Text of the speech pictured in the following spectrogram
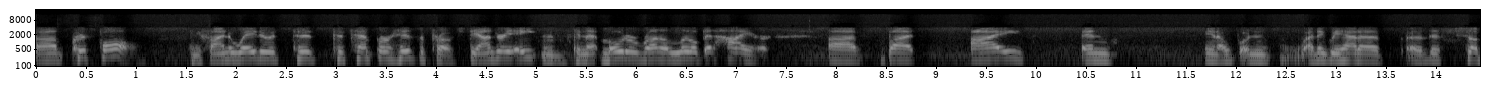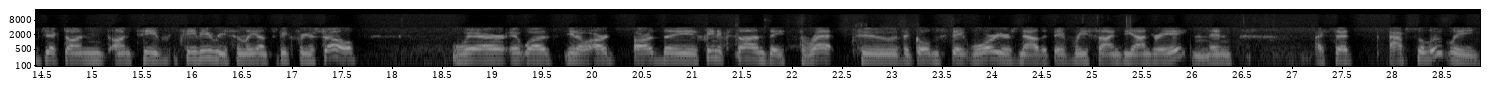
Uh, Chris Paul, can you find a way to, to, to temper his approach? DeAndre Ayton, can that motor run a little bit higher? Uh, but I, and you know, when I think we had a, a this subject on on TV, TV recently on Speak for Yourself, where it was, you know, are are the Phoenix Suns a threat to the Golden State Warriors now that they've re-signed DeAndre Ayton? And I said, absolutely,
